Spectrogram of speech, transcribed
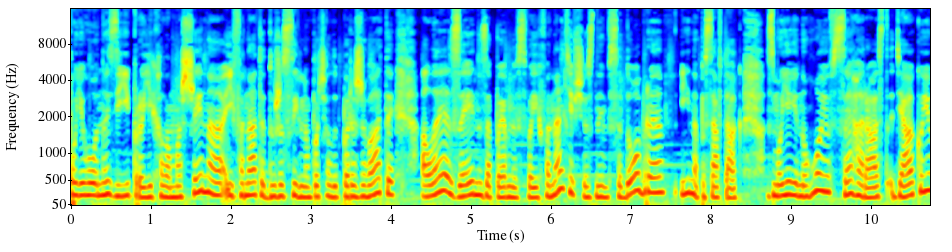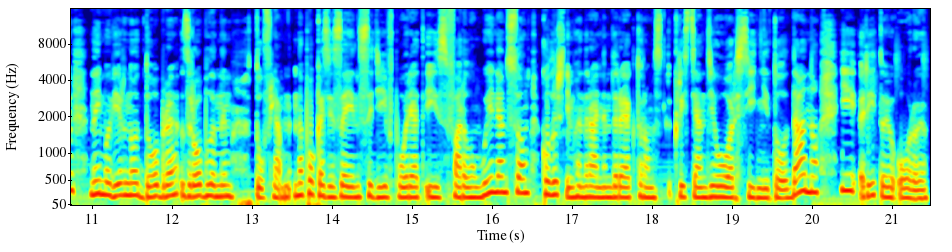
По його нозі проїхала машина, і фанати дуже сильно почали переживати. Але Зейн запевнив своїх фанатів, що з ним все добре, і написав так: з моєю ногою все гаразд. Дякую, неймовірно добре зробленим туфлям. На показі Зейн сидів по поряд із Фарлом Уільямсом, колишнім генеральним директором Крістіан Діор Сідні Толдано і Рітою Орою.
